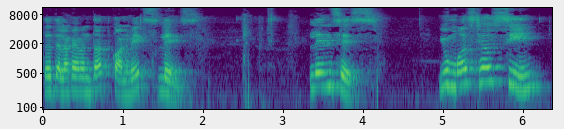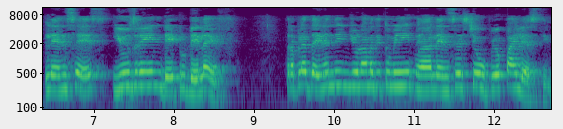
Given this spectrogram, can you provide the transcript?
तर त्याला काय म्हणतात? Convex lens lenses you must have seen lenses use in day to day life तर आपल्या दैनंदिन जीवनामध्ये तुम्ही लेन्सेसचे उपयोग पाहिले असतील.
